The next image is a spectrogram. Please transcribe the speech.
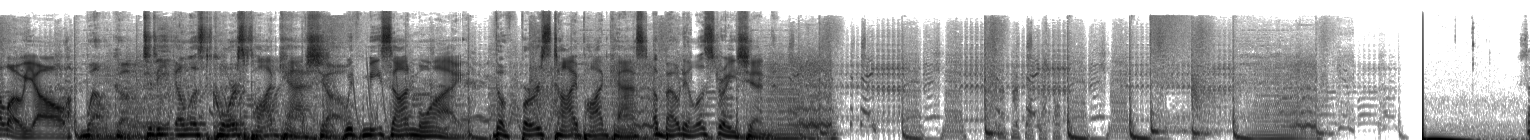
Hello, y'all. Welcome to the Illust Course Podcast Show with Misan Moai, the first Thai podcast about illustration. ส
